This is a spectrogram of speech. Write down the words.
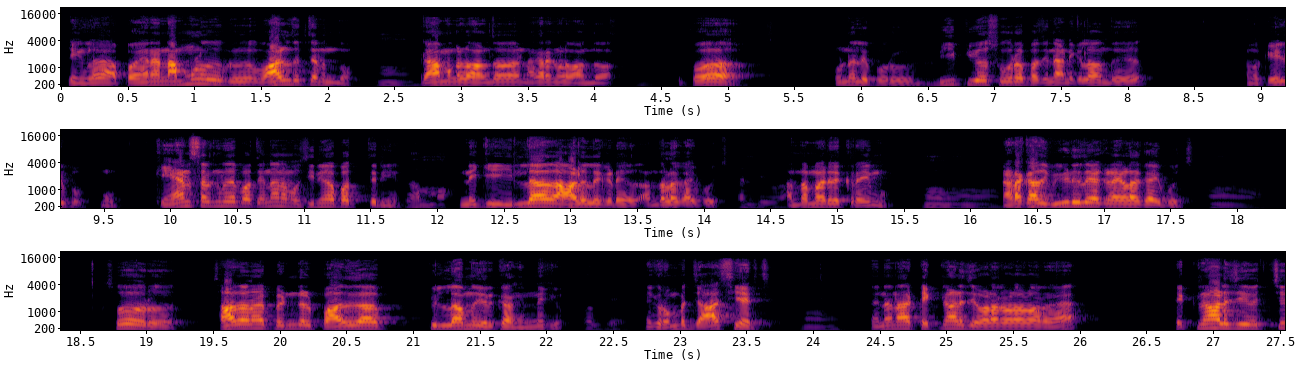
இல்லைங்களா? அப்போ ஏன்னா நம்மளும் வாழ்ந்துட்டு இருந்தோம். கிராமங்கள் வாழ்ந்தோம் நகரங்கள் வாழ்ந்தோம். இப்போ ஒன்றும் இல்லை இப்போ ஒரு பிபிஓ சூரை பார்த்தீங்கன்னா அன்னைக்கெல்லாம் வந்து நம்ம கேள்வி கேன்சருங்கிறதே பார்த்தீங்கன்னா நம்ம சினிமா பார்த்து தெரியும். இன்னைக்கு இல்லாத ஆளுகளே கிடையாது. அந்த அளவுக்கு ஆகிப்போச்சு அந்த மாதிரி கிரைமும் நடக்காத வீடுகளே கிடையாது. ஆகிப்போச்சு ஸோ ஒரு சாதாரண பெண்கள் பாதுகாப்பு இல்லாமல் இருக்காங்க இன்னைக்கும். இன்னைக்கு ரொம்ப ஜாஸ்தியாயிருச்சு என்னன்னா டெக்னாலஜி வளர வளர வளர டெக்னாலஜி வச்சு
